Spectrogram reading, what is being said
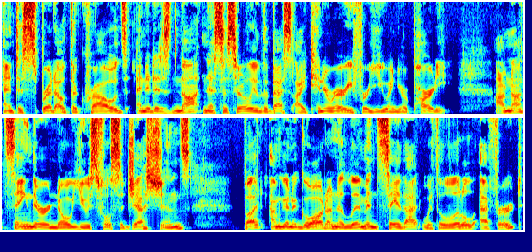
and to spread out the crowds, and it is not necessarily the best itinerary for you and your party. I'm not saying there are no useful suggestions, but I'm going to go out on a limb and say that with a little effort,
